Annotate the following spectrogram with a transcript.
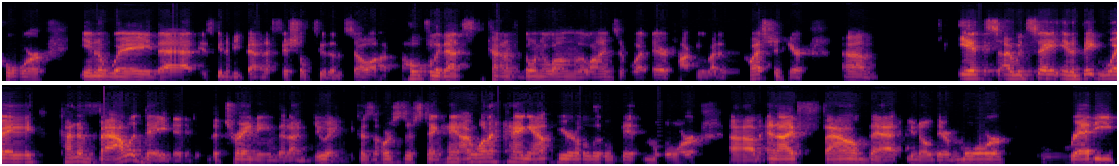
core in a way that is going to be beneficial to them. So uh, hopefully that's kind of going along the lines of what they're talking about in the question here. Um, it's, I would say, in a big way, kind of validated the training that I'm doing because the horses are saying, "Hey, I want to hang out here a little bit more," um, and I've found that you know they're more ready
